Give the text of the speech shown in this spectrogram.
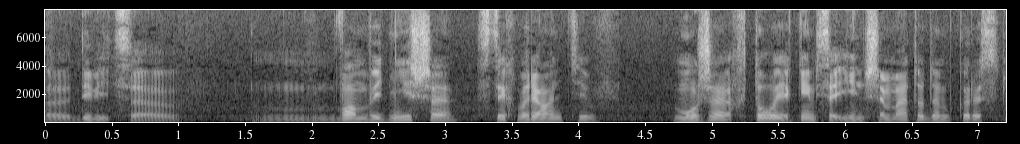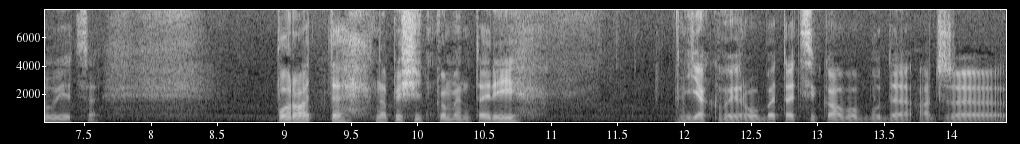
Е, Дивіться, вам видніше з цих варіантів. Може хто якимось іншим методом користується. Порадьте, напишіть коментарі, як ви робите, цікаво буде, адже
